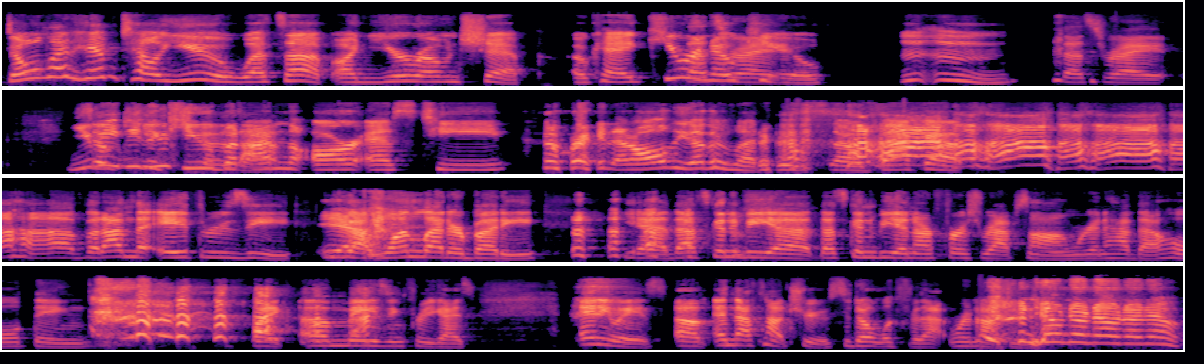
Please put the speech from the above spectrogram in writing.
don't let him tell you what's up on your own ship. Okay, Q or That's no right. Q. Mm-mm. That's right. You So may be the Q but I'm the RST, right? And all the other letters. So back up. but I'm the A through Z. You Yeah. got one letter, buddy. Yeah, that's gonna be uh that's gonna be in our first rap song. We're gonna have that whole thing like amazing for you guys. Anyways, um, and that's not true, so don't look for that. We're not no, no, no, no, no.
